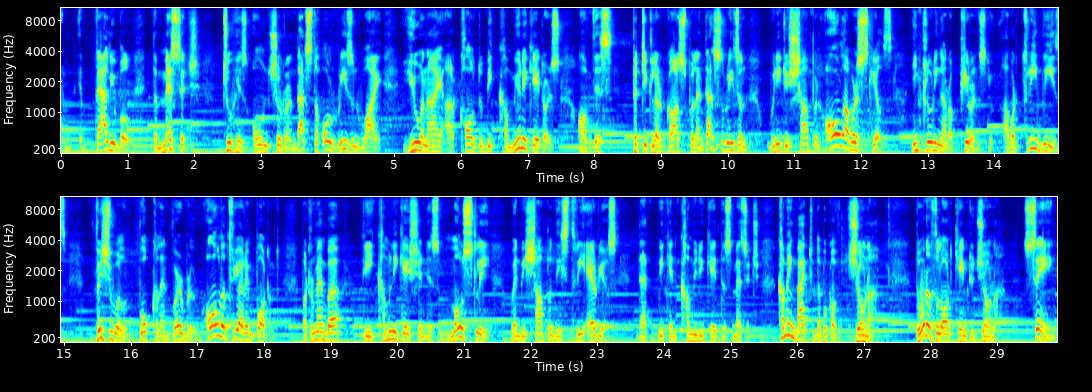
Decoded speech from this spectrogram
valuable, the message to his own children. That's the whole reason why you and I are called to be communicators of this particular gospel. And that's the reason we need to sharpen all our skills, including our appearance, our three V's visual, vocal, and verbal. All the three are important. But remember, the communication is mostly when we sharpen these three areas that we can communicate this message. Coming back to the book of Jonah, the word of the Lord came to Jonah, saying,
